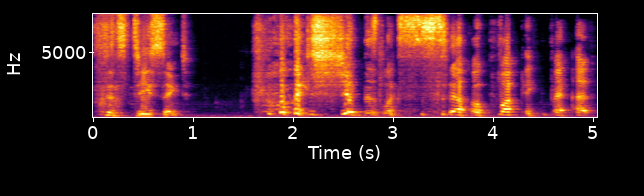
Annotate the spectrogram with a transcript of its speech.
it's desynced. Holy shit, this looks so fucking bad.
